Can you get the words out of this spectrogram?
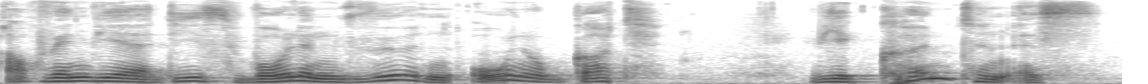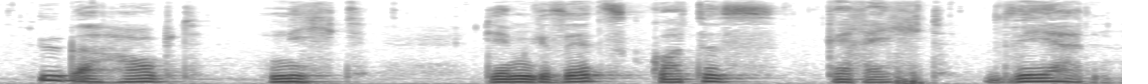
Auch wenn wir dies wollen würden, ohne Gott, wir könnten es überhaupt nicht dem Gesetz Gottes gerecht werden.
